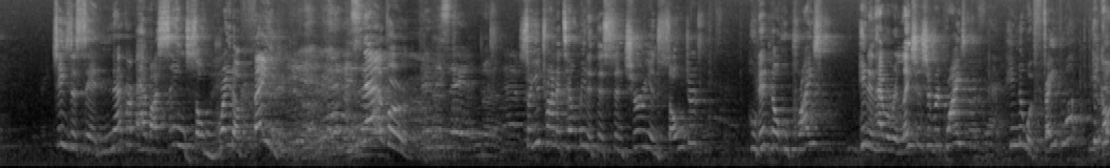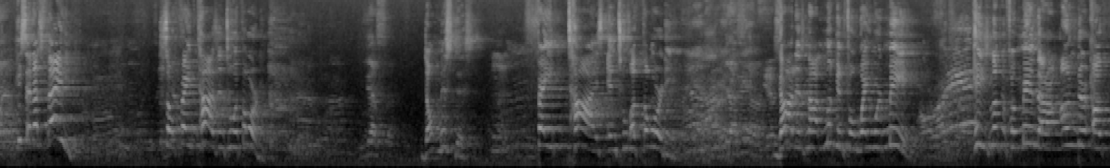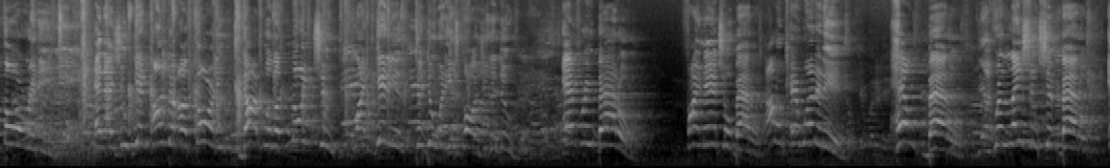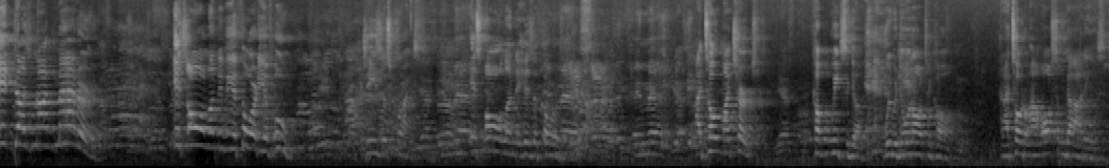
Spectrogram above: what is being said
Jesus said, Never have I seen so great a faith. Never. So you're trying to tell me that this centurion soldier who didn't know who Christ, he didn't have a relationship with Christ, he knew what faith was? He, called, he said, That's faith. So faith ties into authority. Yes, sir. Don't miss this. Faith ties into authority. God is not looking for wayward men. He's looking for men that are under authority. And as you get under authority, God will anoint you like Gideon to do what he's called you to do. Every battle, financial battles, I don't care what it is, health battles, relationship battles, it does not matter. It's all under the authority of who? Jesus Christ. It's all under his authority. Amen. I told my church, a couple weeks ago. We were doing altar call. And I told them how awesome God is.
